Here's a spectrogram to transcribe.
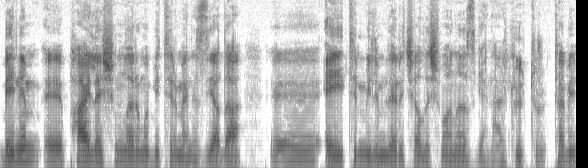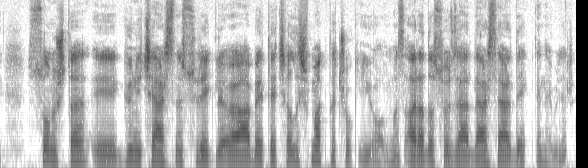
benim e, paylaşımlarımı bitirmeniz ya da e, eğitim bilimleri çalışmanız, genel kültür tabii sonuçta e, gün içerisinde sürekli ÖABT çalışmak da çok iyi olmaz. Arada sözel dersler de eklenebilir.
